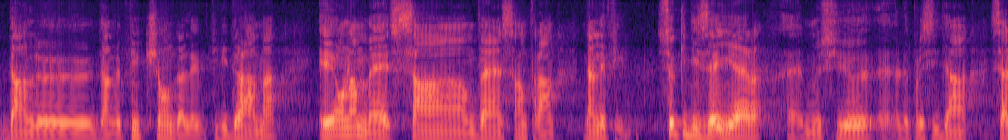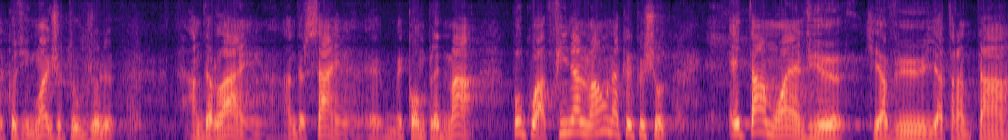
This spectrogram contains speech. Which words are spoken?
dans le, dans le fiction, dans le TV drama, et on en met 120, 130 dans les films. Ce qui disait hier Monsieur euh, le Président Sarkozy, moi je trouve, je le underline, undersign, mais complètement. Pourquoi? Finalement, on a quelque chose. Étant moi un vieux qui a vu il y a 30 ans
